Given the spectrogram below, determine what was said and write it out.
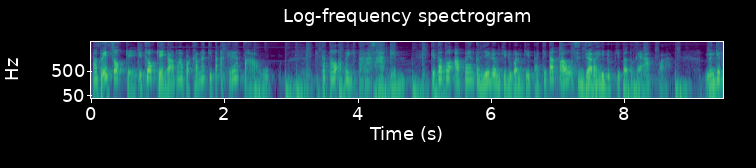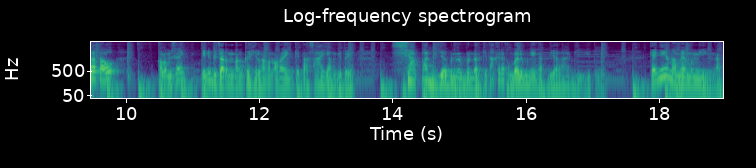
Tapi it's okay, it's okay, nggak apa-apa karena kita akhirnya tahu. Kita tahu apa yang kita rasain, kita tahu apa yang terjadi dalam kehidupan kita, kita tahu sejarah hidup kita tuh kayak apa. Dan kita tahu kalau misalnya ini bicara tentang kehilangan orang yang kita sayang gitu ya. Siapa dia benar-benar, kita akhirnya kembali mengingat dia lagi gitu loh. Kayaknya yang namanya mengingat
